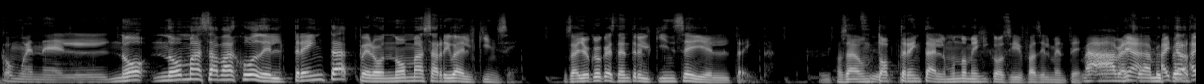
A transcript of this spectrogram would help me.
como en el. No, no más abajo del 30, pero no más arriba del 15. O sea, yo creo que está entre el 15 y el 30. O sea, un top ok. 30 del mundo México, sí, fácilmente. Ah, Mira, ahí te- pero ahí te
